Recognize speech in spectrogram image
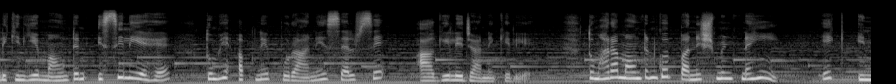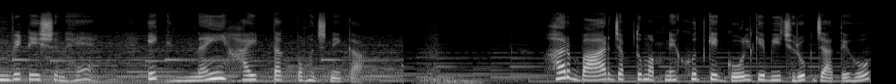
लेकिन ये माउंटेन इसीलिए है तुम्हें अपने पुराने सेल्फ से आगे ले जाने के लिए। तुम्हारा माउंटेन कोई पनिशमेंट नहीं, एक इनविटेशन है, एक नई हाइट तक पहुँचने का। हर बार जब तुम अपने खुद के गोल के बीच रुक जाते हो,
